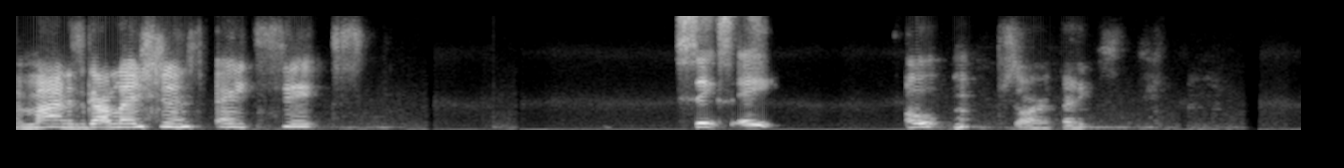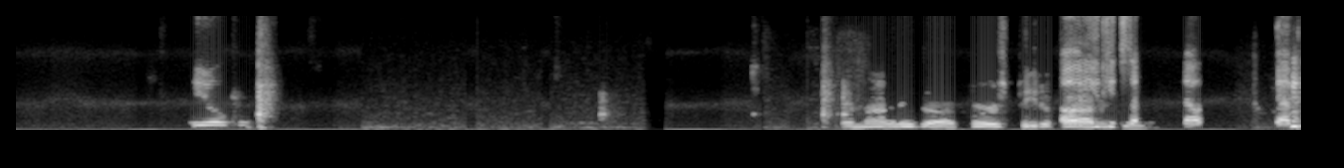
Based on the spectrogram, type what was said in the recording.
And mine is Galatians 8 6. 6 8. Oh, sorry, thanks. You okay? And mine is uh First Peter Oh, five you can ten. start now.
